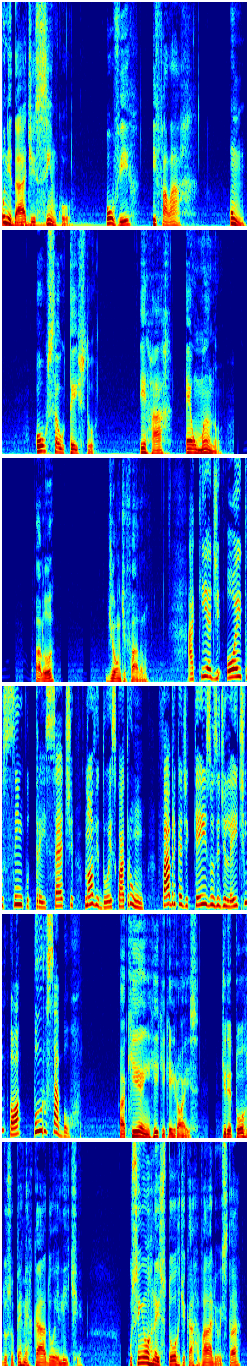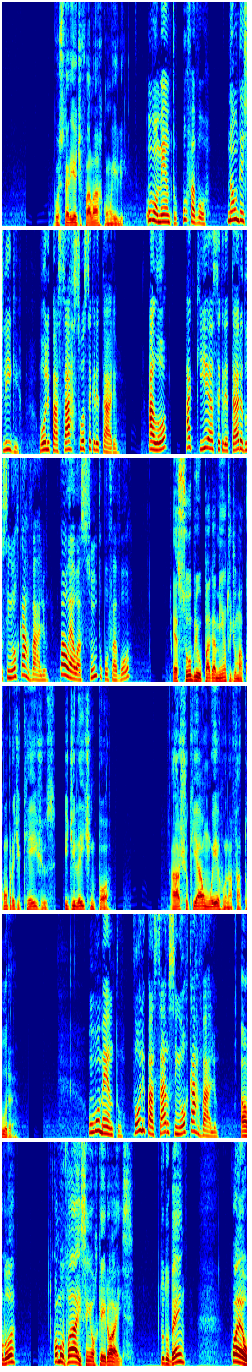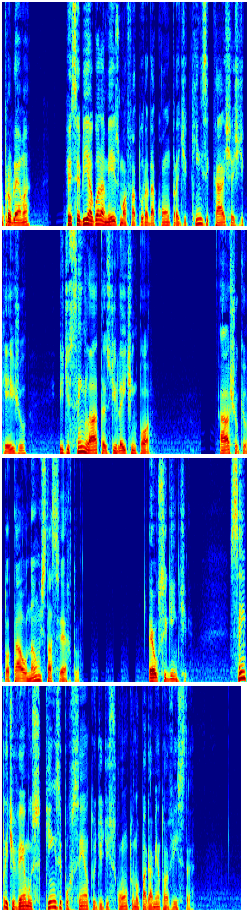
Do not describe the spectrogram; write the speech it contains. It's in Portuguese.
Atividade 5 Ouvir e falar. 1. Ouça o texto. Errar é humano. Alô? De onde falam? Aqui é de 8537-9241. Fábrica de queijos e de leite em pó, puro sabor. Aqui é Henrique Queiroz, diretor do supermercado Elite. O senhor Nestor de Carvalho está? Gostaria de falar com ele. Um momento, por favor. Não desligue. Vou lhe passar sua secretária. Alô? Aqui é a secretária do senhor Carvalho. Qual é o assunto, por favor? É sobre o pagamento de uma compra de queijos e de leite em pó. Acho que há um erro na fatura. Um momento. Vou lhe passar o senhor Carvalho. Alô? Como vai, senhor Queiroz? Tudo bem? Qual é o problema? Recebi agora mesmo a fatura da compra de 15 caixas de queijo e de 100 latas de leite em pó. Acho que o total não está certo. É o seguinte: sempre tivemos 15% de desconto no pagamento à vista.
